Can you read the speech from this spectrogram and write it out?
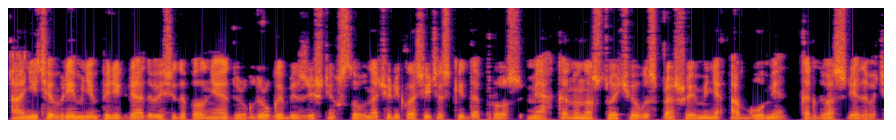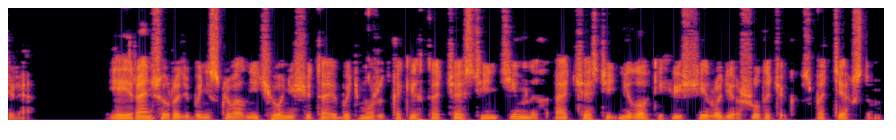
А они тем временем, переглядываясь и дополняя друг друга, без лишних слов начали классический допрос, мягко, но настойчиво выспрашивая меня о гуме, как два следователя. Я и раньше вроде бы не скрывал ничего, не считая, быть может, каких-то отчасти интимных, а отчасти неловких вещей вроде шуточек с подтекстом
